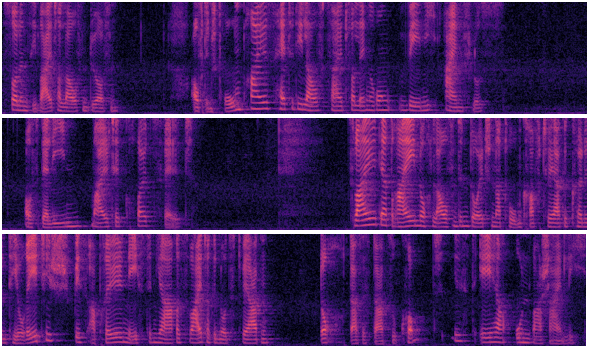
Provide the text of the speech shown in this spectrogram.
sollen sie weiterlaufen dürfen. Auf den Strompreis hätte die Laufzeitverlängerung wenig Einfluss. Aus Berlin Malte Kreuzfeld. Zwei der drei noch laufenden deutschen Atomkraftwerke können theoretisch bis April nächsten Jahres weiter genutzt werden. Doch dass es dazu kommt, ist eher unwahrscheinlich.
